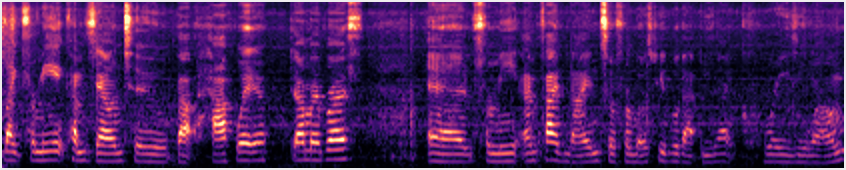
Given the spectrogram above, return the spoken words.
like for me it comes down to about halfway down my breast and for me I'm 5'9 so for most people that'd be like crazy long.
